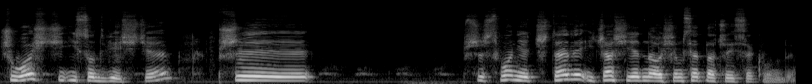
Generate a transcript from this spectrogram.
czułości ISO 200 przy przy słonie 4 i czasie 1,800 na 6 sekundy.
